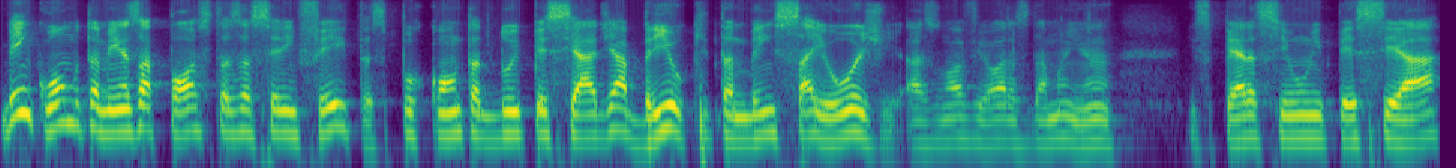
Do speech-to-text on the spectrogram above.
bem como também as apostas a serem feitas por conta do IPCA de abril, que também sai hoje às 9 horas da manhã. Espera-se um IPCA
